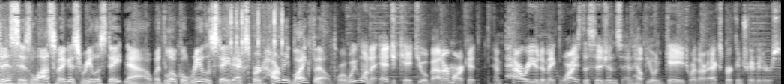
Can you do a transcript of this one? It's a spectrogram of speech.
This is Las Vegas Real Estate Now with local real estate expert Harvey Blankfeld. where we want to educate you about our market, empower you to make wise decisions, and help you engage with our expert contributors.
